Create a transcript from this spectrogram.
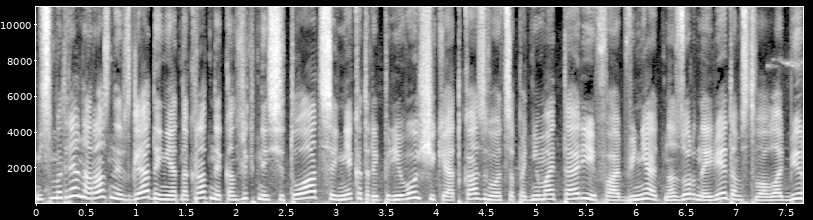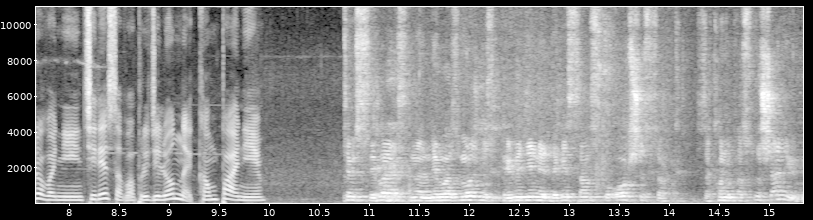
Несмотря на разные взгляды и неоднократные конфликтные ситуации, некоторые перевозчики отказываются поднимать тарифы, обвиняют надзорные ведомства в лоббировании интересов определенной компании. Тем ссылаясь на невозможность приведения дагестанского общества к законопослушанию,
